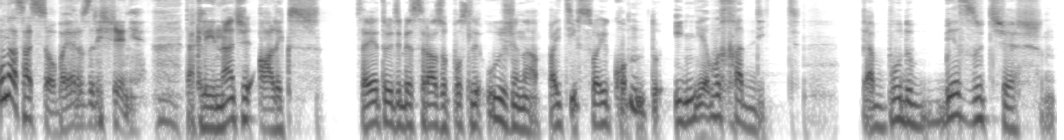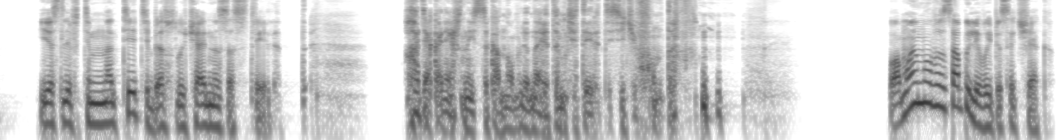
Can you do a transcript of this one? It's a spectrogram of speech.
«У нас особое разрешение. Так или иначе, Алекс, Советую тебе сразу после ужина пойти в свою комнату и не выходить. Я буду безутешен, если в темноте тебя случайно застрелят. Хотя, конечно, и сэкономлю на этом четыре тысячи фунтов. По-моему, вы забыли выписать чек.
